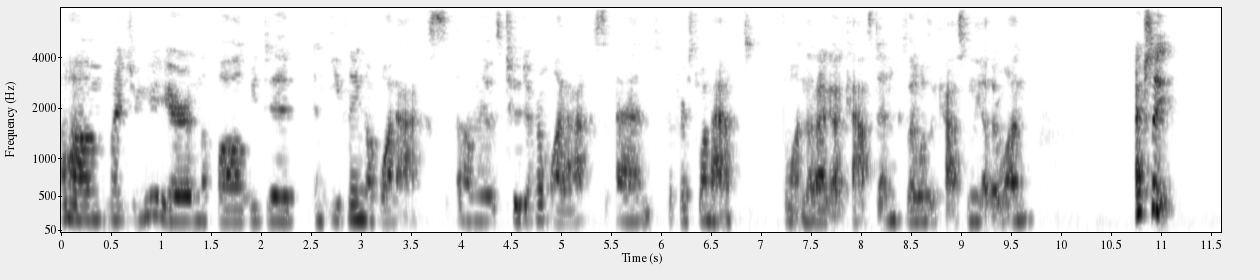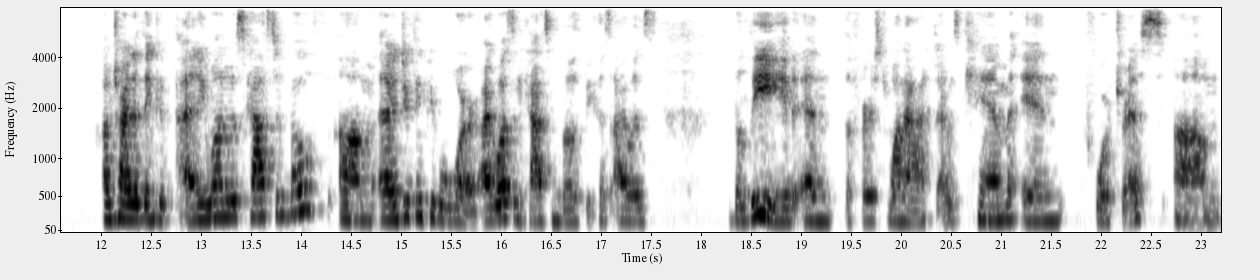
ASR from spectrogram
Um, my junior year in the fall, we did an evening of one acts. Um, it was two different one acts, and the first one act, the one that I got cast in, because I wasn't cast in the other one. Actually, I'm trying to think if anyone was cast in both, um, and I do think people were. I wasn't cast in both because I was the lead in the first one act. I was Kim in Fortress, um,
